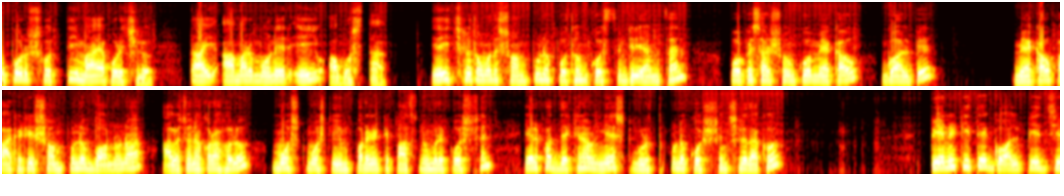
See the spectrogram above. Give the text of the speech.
উপর সত্যিই মায়া পড়েছিল, তাই আমার মনের এই অবস্থা। এই ছিল তোমাদের সম্পূর্ণ প্রথম কোশ্চেনটির অ্যান্সার প্রফেসর শঙ্কু ম্যাকাও গল্পে। ম্যাকাও পাখিটির সম্পূর্ণ বর্ণনা আলোচনা করা হলো। মোস্ট মোস্ট ইম্পর্টেন্ট একটি পাঁচ নম্বরের কোশ্চেন এরপর দেখে নাও নেক্সট গুরুত্বপূর্ণ কোশ্চেন ছিল দেখো। পেনেটিতে গল্পে যে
